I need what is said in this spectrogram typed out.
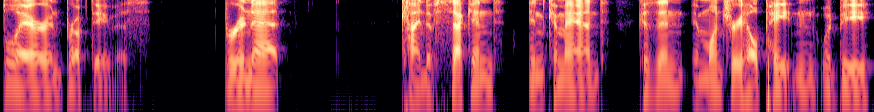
Blair and Brooke Davis. Brunette, kind of second in command, because in, in One Tree Hill, Peyton would be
